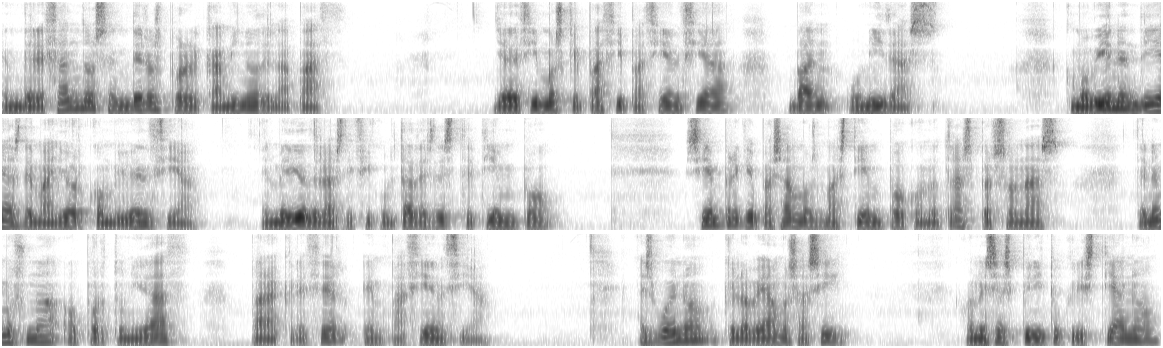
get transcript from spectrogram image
enderezando senderos por el camino de la paz. Ya decimos que paz y paciencia van unidas. Como vienen días de mayor convivencia en medio de las dificultades de este tiempo, Siempre que pasamos más tiempo con otras personas, tenemos una oportunidad para crecer en paciencia. Es bueno que lo veamos así, con ese espíritu cristiano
